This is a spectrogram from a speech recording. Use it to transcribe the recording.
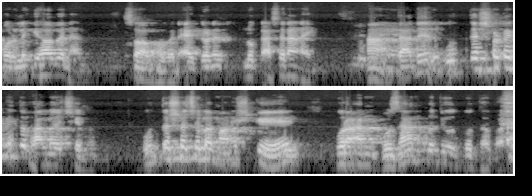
পড়লে কি হবে না? সব হবে না। এক ধরনের লোক আছে না নাই? হ্যাঁ তাদের উদ্দেশ্যটা কিন্তু ভালোই ছিল। উদ্দেশ্য ছিল মানুষকে কোরআন বোঝার প্রতি উদ্বুদ্ধ করা।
